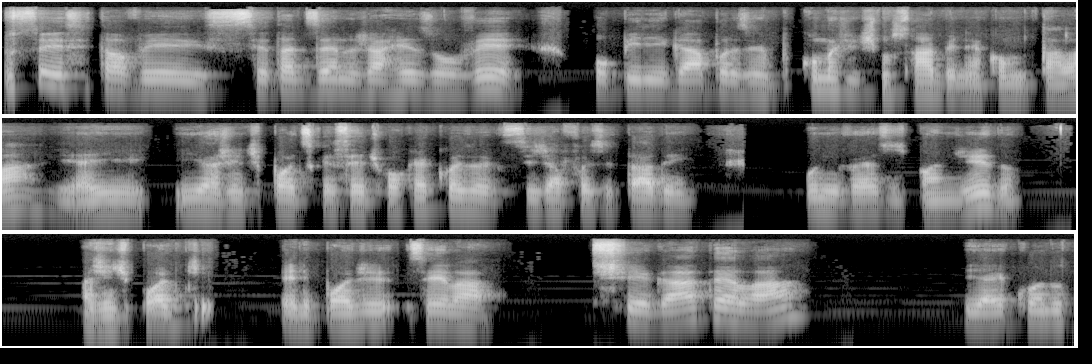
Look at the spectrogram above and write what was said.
não sei se talvez você tá dizendo já resolver ou perigar, por exemplo, como a gente não sabe, né, como tá lá, e aí e a gente pode esquecer de qualquer coisa se já foi citado em universo expandido, a gente pode ele pode, sei lá, chegar até lá e aí quando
